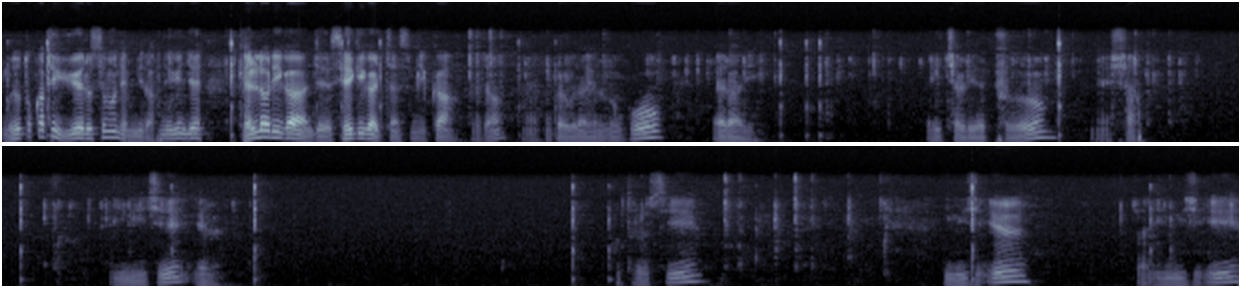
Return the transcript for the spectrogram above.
모두 똑같은 URL을 쓰면 됩니다. 근데 이게 이제 갤러리가 이제 세 개가 있지 않습니까? 그죠? 네, 그러니까 여기다 얘를 놓고 li href 네, 샵 이미지 1 컨트롤 C 이미지 1 자, 이미지 2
